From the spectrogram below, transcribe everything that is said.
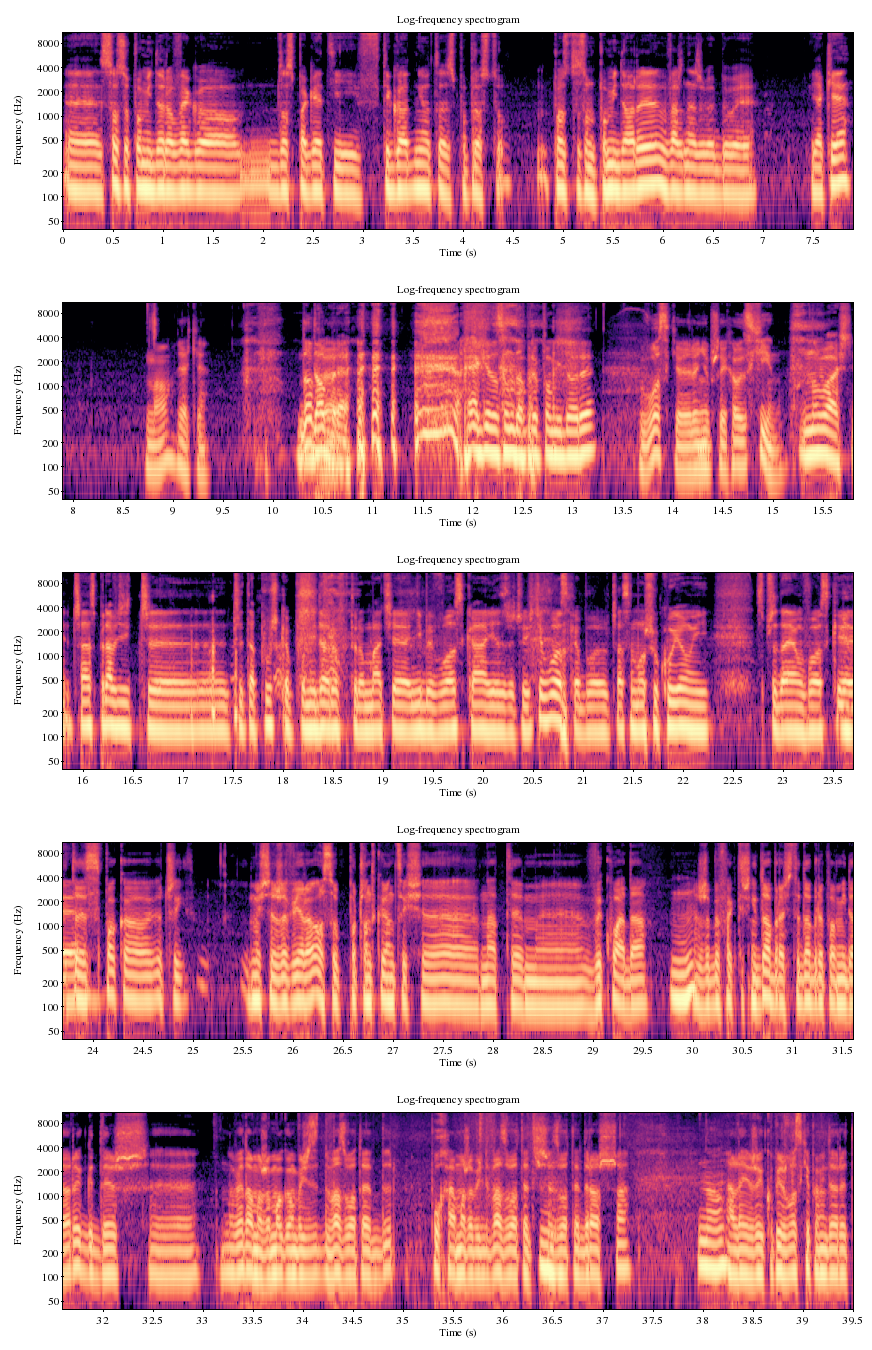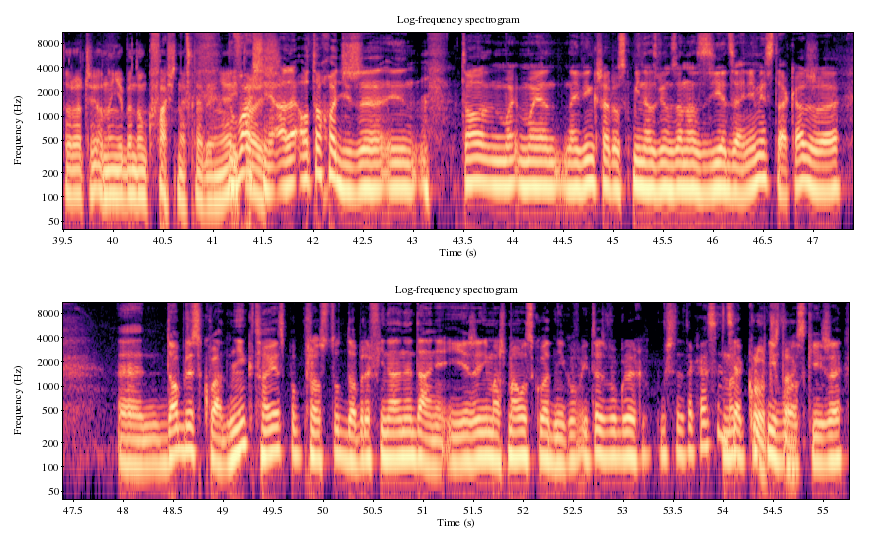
e, sosu pomidorowego do spaghetti w tygodniu, to jest po prostu, po prostu są pomidory, ważne, żeby były jakie? No, jakie? Dobre. A jakie to są dobre pomidory? Włoskie, o ile nie przyjechały z Chin. No właśnie, trzeba sprawdzić, czy, czy ta puszka pomidorów, którą macie niby włoska, jest rzeczywiście włoska, bo czasem oszukują i sprzedają włoskie. Nie, to jest spoko, czyli myślę, że wiele osób początkujących się na tym e, wykłada, Mhm. żeby faktycznie dobrać te dobre pomidory, gdyż e, no wiadomo, że mogą być 2 złote, pucha może być 2 złote, 3 Mm. złote droższa, No. ale jeżeli kupisz włoskie pomidory, to raczej one nie będą kwaśne wtedy, nie? No I właśnie, jest- ale o to chodzi, że y, to mo- moja największa rozkmina związana z jedzeniem jest taka, że dobry składnik to jest po prostu dobre finalne danie i jeżeli masz mało składników i to jest w ogóle myślę taka esencja No, kuchni tak. włoskiej, że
